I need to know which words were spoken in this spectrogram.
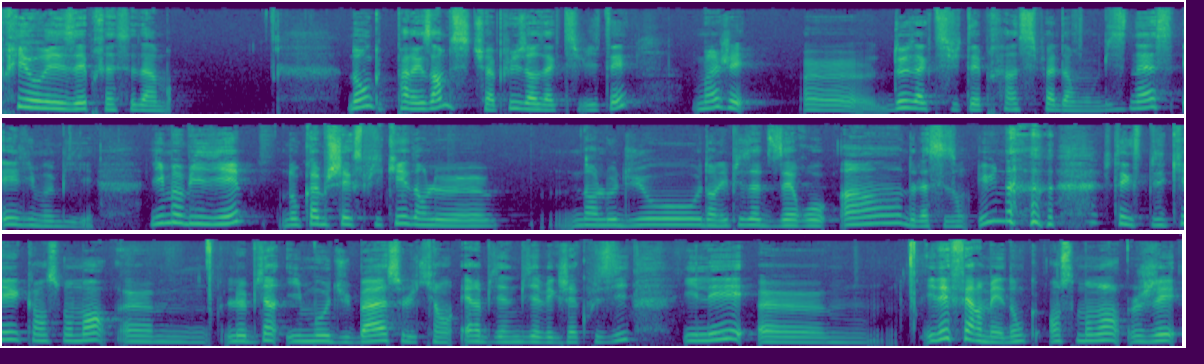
priorisés précédemment. Donc par exemple, si tu as plusieurs activités, moi j'ai euh, deux activités principales dans mon business et l'immobilier. L'immobilier, donc comme je t'ai expliqué dans le dans l'audio, dans l'épisode 01 de la saison 1, je t'ai expliqué qu'en ce moment, euh, le bien IMO du bas, celui qui est en Airbnb avec jacuzzi, il est, euh, fermé. Donc en ce moment, j'ai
